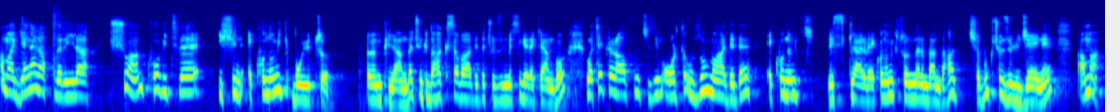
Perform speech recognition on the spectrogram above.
Ama genel hatlarıyla şu an Covid ve işin ekonomik boyutu ön planda. Çünkü daha kısa vadede çözülmesi gereken bu. Ama tekrar altını çizeyim. Orta uzun vadede ekonomik riskler ve ekonomik sorunların ben daha çabuk çözüleceğini ama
